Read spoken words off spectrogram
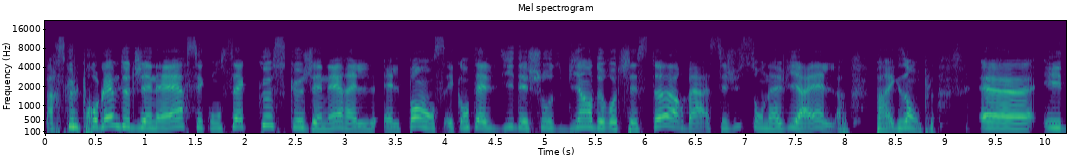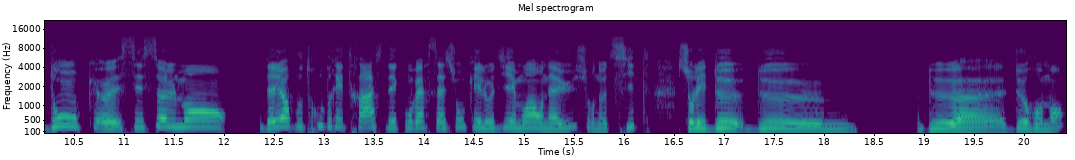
Parce que le problème de Jenner, c'est qu'on sait que ce que Jenner, elle, pense. Et quand elle dit des choses bien de Rochester, bah, c'est juste son avis à elle, par exemple. Euh, et donc, euh, c'est seulement D'ailleurs, vous trouverez trace des conversations qu'Elodie et moi on a eues sur notre site sur les deux, deux, deux romans.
